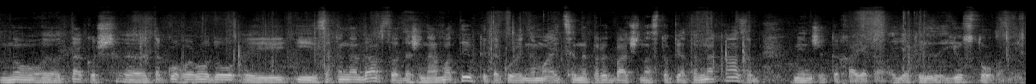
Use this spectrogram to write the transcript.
Ну е, також е, такого роду і, і законодавства, навіть нормативки такої немає. Це не передбачено 105 наказом МінЖКХ, яка який юстований.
